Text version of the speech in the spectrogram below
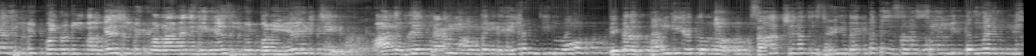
కేసులు పెట్టుకుంటున్నావు వాళ్ళ కేసులు పెట్టుకొని నా మీద నీ కేసులు పెట్టుకొని ఏడిచి వాళ్ళ పేరు జగన్మోహన్ రెడ్డి ఏడిచి నువ్వు ఇక్కడ తల్లి ఎదురులో సాక్షాత్ శ్రీ వెంకటేశ్వర స్వామి కొలువైన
